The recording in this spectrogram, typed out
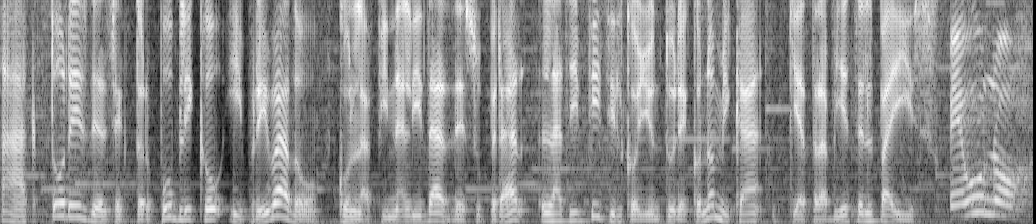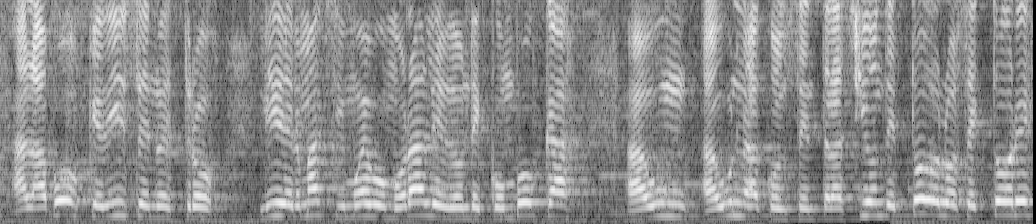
a actores del sector público y privado, con la finalidad de superar la difícil coyuntura económica que atraviesa el país. Me uno a la voz que dice nuestro líder máximo Evo Morales, donde convoca a, a una concentración de todos los sectores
